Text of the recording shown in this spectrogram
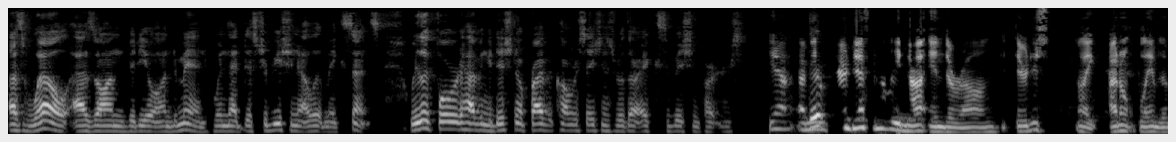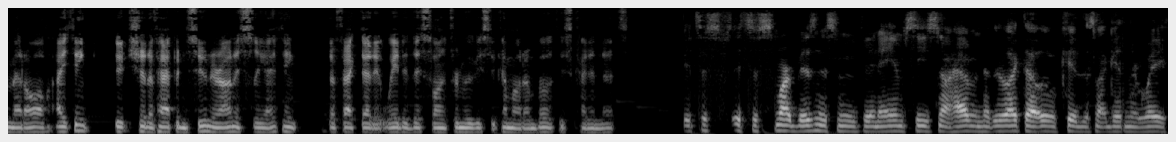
as well as on video on demand when that distribution outlet makes sense. We look forward to having additional private conversations with our exhibition partners. Yeah, I mean, They're- they're, definitely not in the wrong. They're just like I don't blame them at all. I think it should have happened sooner. Honestly, I think the fact that it waited this long for movies to come out on both is kind of nuts. it's a it's a smart business move, and AMC's not having it. They're like that little kid that's not getting their way.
